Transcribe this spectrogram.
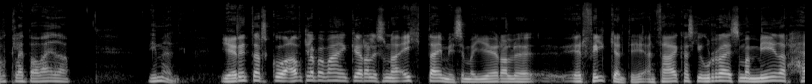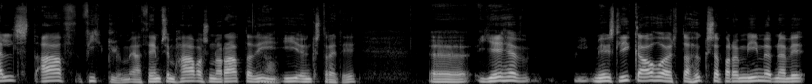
Afklæpa væða výmöfni? Ég reyndar sko, afglæpavæðing er alveg svona eitt dæmi sem að ég er alveg, er fylgjandi en það er kannski úrræði sem að miðar helst af fíklum eða þeim sem hafa svona ratað í, í öngstræti. Uh, ég hef, mér finnst líka áhugavert að hugsa bara um výmöfni að við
